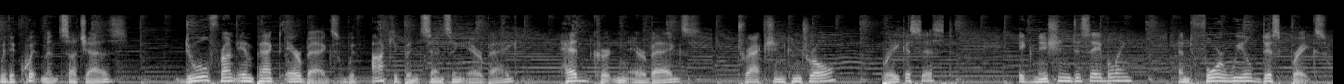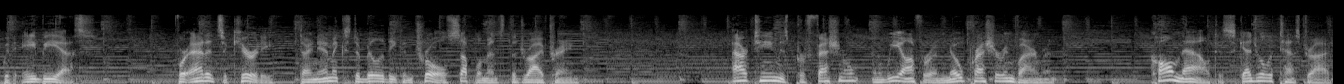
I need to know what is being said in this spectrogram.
with equipment such as dual front impact airbags with occupant sensing airbag, head curtain airbags, traction control, brake assist, ignition disabling, and four-wheel disc brakes with ABS. For added security, Dynamic Stability Control supplements the drivetrain. Our team is professional and we offer a no-pressure environment. Call now to schedule a test drive.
